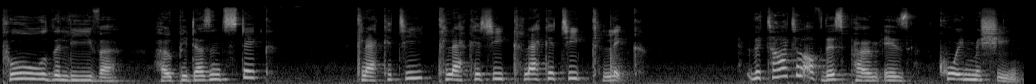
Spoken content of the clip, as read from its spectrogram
Pull the lever, hope it doesn't stick. Clackety, clackety, clackety, click. The title of this poem is Coin Machine,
